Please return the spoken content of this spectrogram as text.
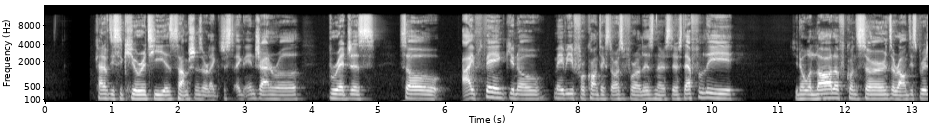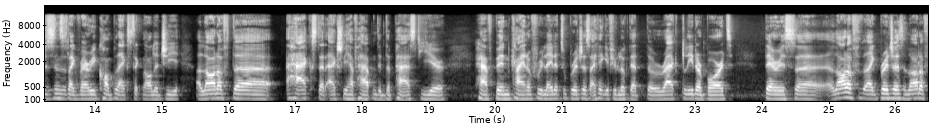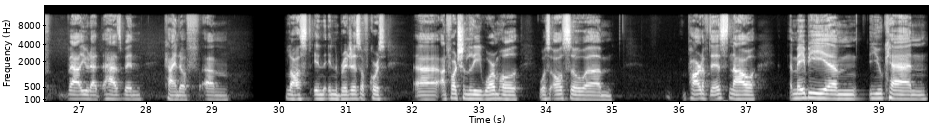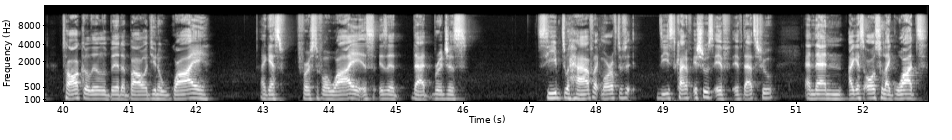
kind of the security assumptions or like just in general bridges. So I think you know maybe for context also for our listeners, there's definitely you know a lot of concerns around these bridges since it's like very complex technology. A lot of the hacks that actually have happened in the past year have been kind of related to bridges. I think if you looked at the Rekt leaderboard, there is uh, a lot of like bridges, a lot of value that has been kind of um, lost in in the bridges. Of course, uh, unfortunately, wormhole was also um, part of this. Now, maybe um, you can talk a little bit about you know why. I guess first of all, why is is it that bridges seem to have like more of the these kind of issues if if that's true and then i guess also like what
